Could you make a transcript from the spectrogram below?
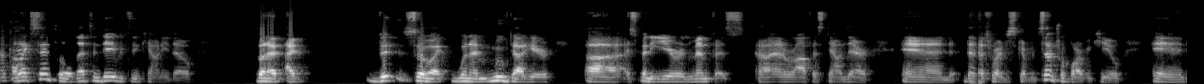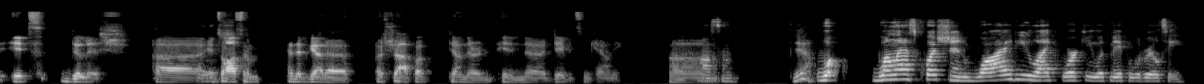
Okay. I like Central. That's in Davidson County though. But I, I th- so I, when I moved out here, uh, I spent a year in Memphis uh, at our office down there, and that's where I discovered Central Barbecue, and it's delish. Uh, It's awesome, and they've got a, a shop up down there in uh, Davidson County. Um, Awesome. yeah. What? One last question. Why do you like working with Maplewood Realty?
